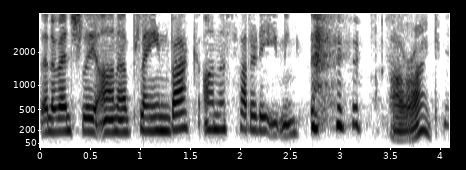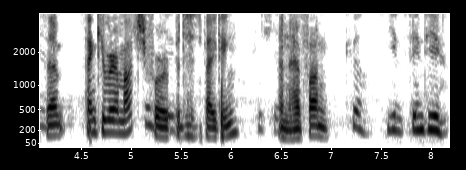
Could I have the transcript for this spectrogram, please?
then eventually on a plane back on a Saturday evening. All right. So, thank you very much for you. participating and have fun. cool. Same to you.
